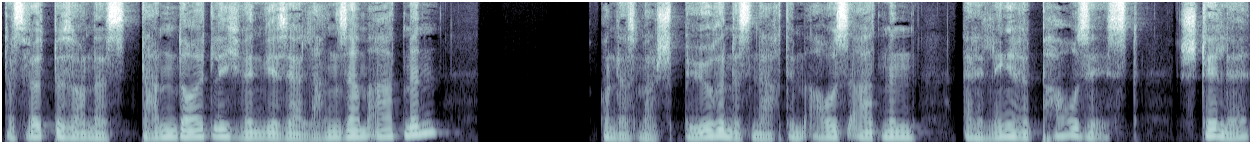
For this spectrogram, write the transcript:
Das wird besonders dann deutlich, wenn wir sehr langsam atmen und das mal spüren, dass nach dem Ausatmen eine längere Pause ist, Stille,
